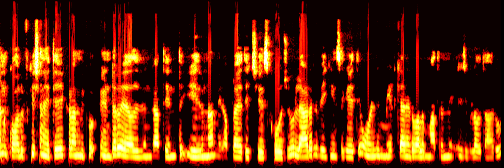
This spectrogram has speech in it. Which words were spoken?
అండ్ క్వాలిఫికేషన్ అయితే ఇక్కడ మీకు ఇంటర్ విధంగా టెన్త్ ఏది ఉన్నా మీరు అప్లై అయితే చేసుకోవచ్చు. లాడర్ వేకెన్సీకి అయితే ఓన్లీ మేల్ క్యాండిడేట్ వాళ్ళకి మాత్రమే ఎలిజిబుల్ అవుతారు.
